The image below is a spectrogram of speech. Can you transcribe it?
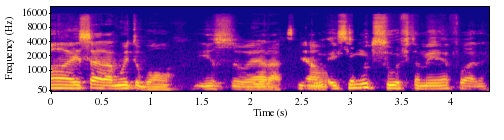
Oh, isso era muito bom. Isso era. Esse é muito surf também, é foda.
